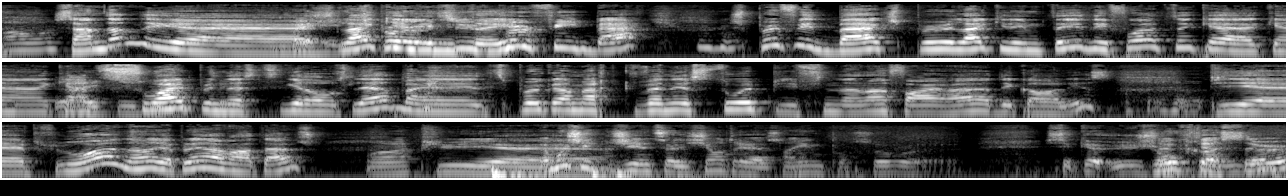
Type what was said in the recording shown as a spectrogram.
Ah ouais. Ça me donne des. euh, Ben, je like tu peux- illimité. Tu peux feedback. Je peux feedback, je peux like illimité. Des fois, tu sais, quand, quand, quand Like tu swipes une petite grosse lettre, ben, tu peux comme revenir sur toi puis finalement faire ah, des calices. Puis, euh, puis ouais, non, il y a plein d'avantages. Ouais. Puis. euh, Ben, moi, j'ai une solution très simple pour ça. euh, C'est que j'ouvre? Tinder.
